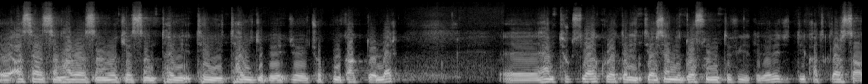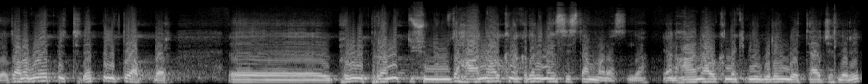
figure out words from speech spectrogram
E, Aselsan, Havelsan, Roketsan, TAI, TEİ, gibi e, çok büyük aktörler e, hem Türk Silahlı Kuvvetleri'ne ihtiyaç hem de dost ve müttefik ülkelere ciddi katkılar sağladı. Ama bunu hep, hep birlikte yaptılar. E, böyle bir piramit düşündüğümüzde hane halkına kadar inen sistem var aslında. Yani hane halkındaki bir bireyin bile tercihleri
